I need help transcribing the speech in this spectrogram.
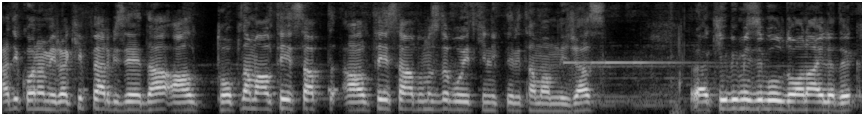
Hadi Konami rakip ver bize. Daha al, toplam 6 hesap 6 hesabımızda bu etkinlikleri tamamlayacağız. Rakibimizi buldu, onayladık.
